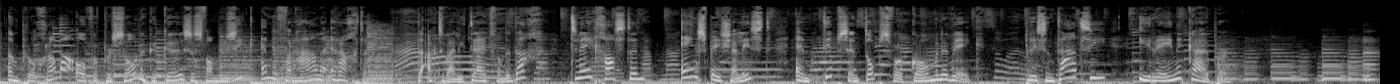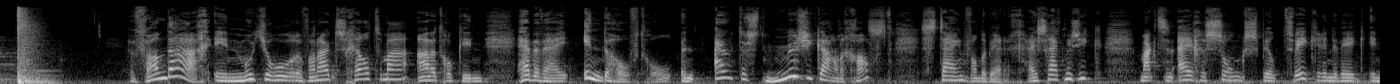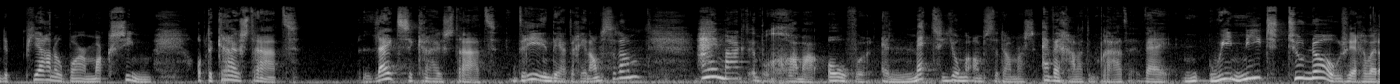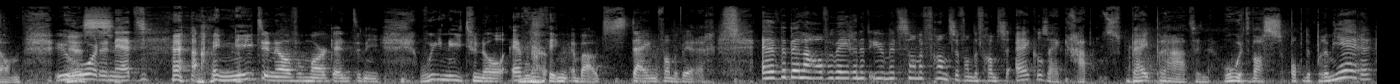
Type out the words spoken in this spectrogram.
Een programma over persoonlijke keuzes van muziek en de verhalen erachter. De actualiteit van de dag, twee gasten, één specialist en tips en tops voor komende week. Presentatie Irene Kuiper. Vandaag in Moet je horen vanuit Scheltema aan het Rokin hebben wij in de hoofdrol een uiterst muzikale gast, Stijn van den Berg. Hij schrijft muziek, maakt zijn eigen songs, speelt twee keer in de week in de pianobar Maxime op de Kruisstraat. Leidse Kruisstraat 33 in Amsterdam. Hij maakt een programma over en met jonge Amsterdammers. En wij gaan met hem praten. Wij, we need to know, zeggen we dan. U Yes. hoorde net, I need to know van Mark Anthony. We need to know everything about Stijn van den Berg. Eh, we bellen halverwege het uur met Sanne Fransen van de Franse Eikel. Zij gaat ons bijpraten hoe het was op de première.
